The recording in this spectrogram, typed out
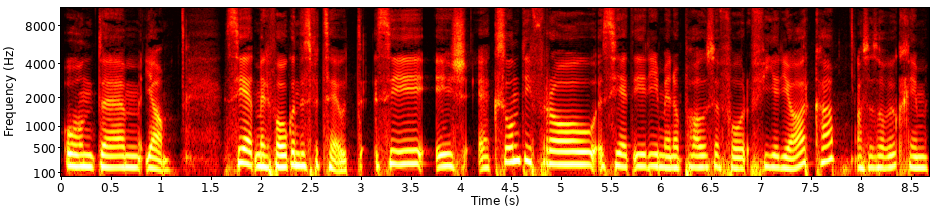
Und ähm, ja, Sie hat mir Folgendes erzählt. Sie ist eine gesunde Frau. Sie hat ihre Menopause vor vier Jahren gehabt, also so wirklich im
